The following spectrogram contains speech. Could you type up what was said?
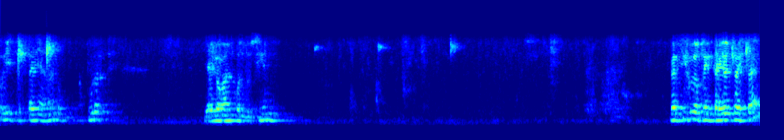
Oye, que está llamando, apúrate. Y ahí lo van conduciendo. Versículo 38, ahí está.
